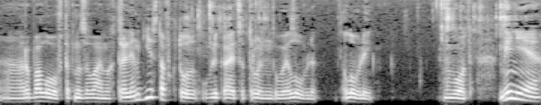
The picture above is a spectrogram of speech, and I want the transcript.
э, рыболовов, так называемых троллингистов, кто увлекается троллинговой ловлей. ловлей. Вот. Менее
